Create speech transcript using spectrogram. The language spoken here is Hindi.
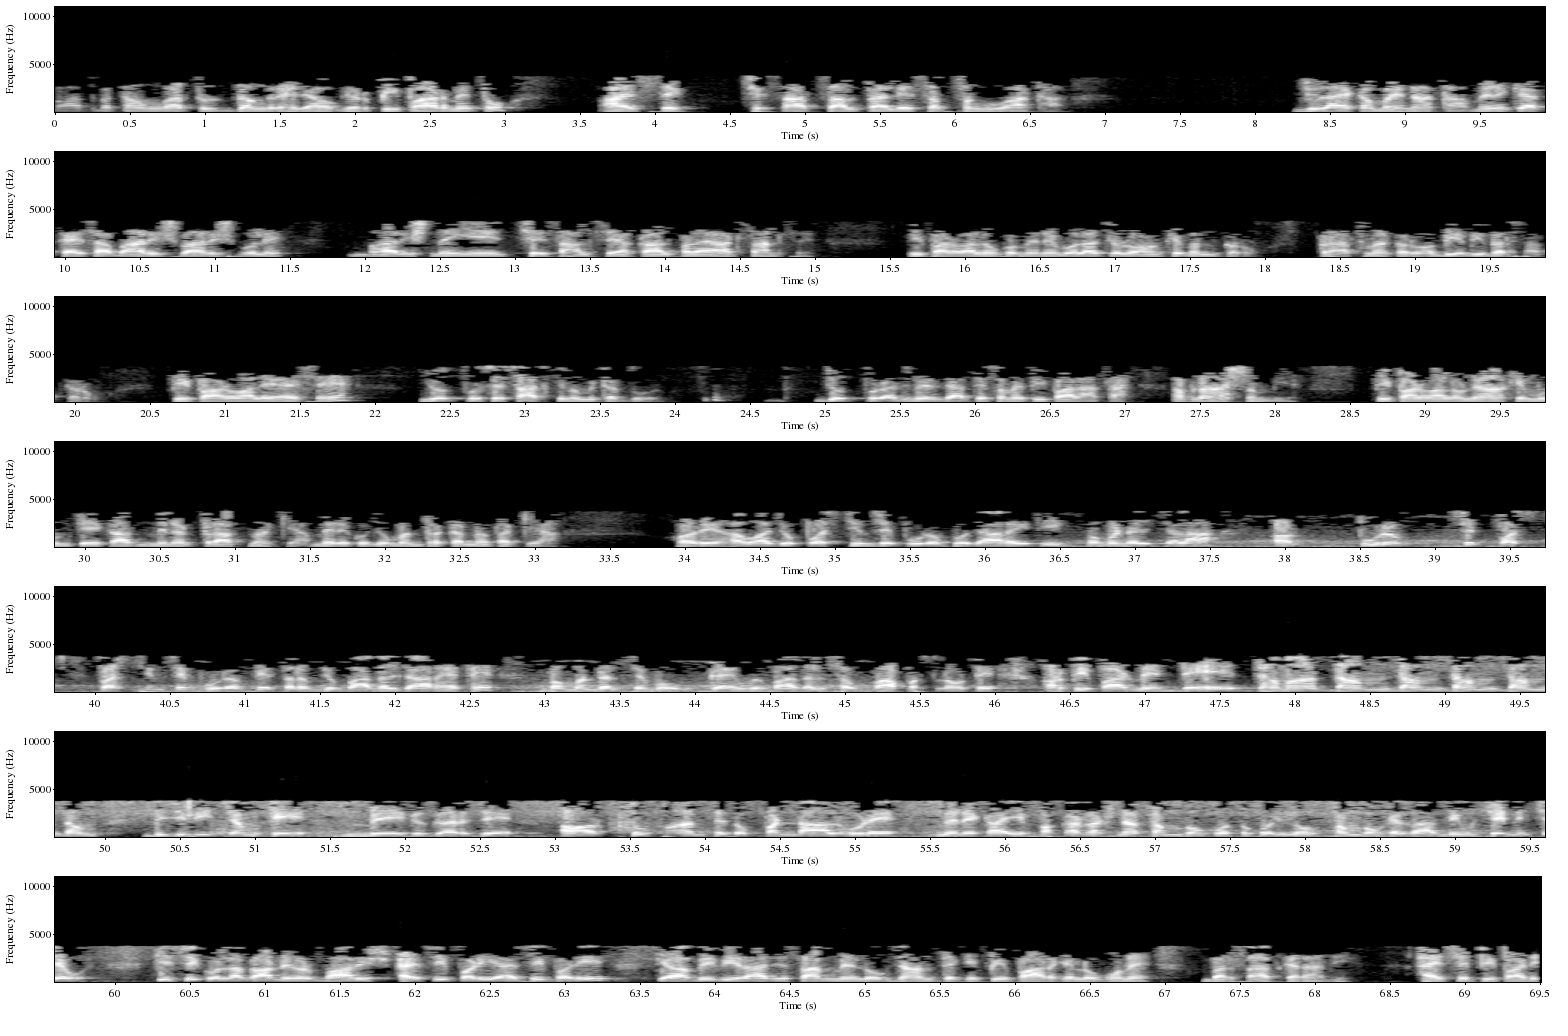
बात बताऊँगा तो दंग रह जाओगे। और पीपाड़ में तो आज से छह सात साल पहले सत्संग हुआ था। जुलाई का महीना था। मैंने क्या, कैसा बारिश बारिश बोले? बारिश नहीं है, छह साल से अकाल पड़ा है, आठ साल से। पीपाड़ वालों को मैंने बोला, चलो, आँखें बंद करो, प्रार्थना करो अभी अभी बरसात करो। पीपाड़ वाले ऐसे, जोधपुर से सात किलोमीटर दूर। जोधपुर, अजमेर जाते समय पीपाड़ आता है, अपना आश्रम भी है। पीपाड़ वालों ने आँखें मूंद के एक आध मिनट प्रार्थना किया। मेरे को जो मंत्र करना था किया। और ये हवा जो पश्चिम से पूर्व को जा रही थी कमंडल चला और पूर्व से पश्चिम से पूर्व के तरफ़ जो बादल जा रहे थे, बमंडल से वो गए हुए बादल सब वापस लौटे और पीपाड़ में डे धमा धम धम धम धम धम बिजली चमके, मेघ गरजे और तूफ़ान से तो पंडाल उड़े। मैंने कहा, ये पकड़ रखना तंबों को। तो कोई लोग तंबों के साथ भी ऊँचे नीचे हुए। किसी को लगाने और बारिश ऐसी पड़ी ऐसी पड़ी कि अभी भी राजस्थान में लोग जानते कि पीपाड़ के लोगों ने बरसात करा दी। ऐसे पीपाड़ी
